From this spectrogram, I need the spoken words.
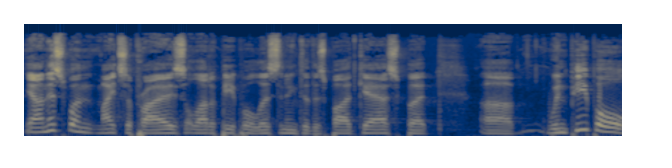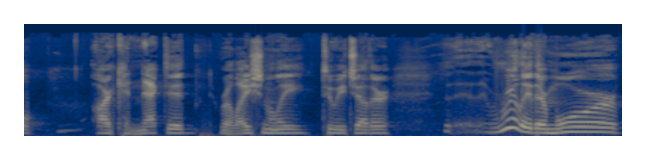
Yeah, and this one might surprise a lot of people listening to this podcast, but uh, when people are connected relationally to each other, really they're more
